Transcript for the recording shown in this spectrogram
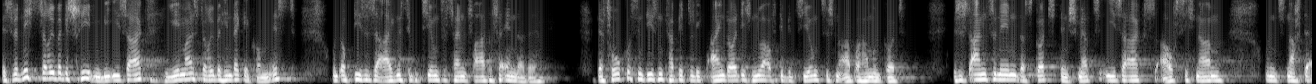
Es wird nichts darüber geschrieben, wie Isaac jemals darüber hinweggekommen ist und ob dieses Ereignis die Beziehung zu seinem Vater veränderte. Der Fokus in diesem Kapitel liegt eindeutig nur auf die Beziehung zwischen Abraham und Gott. Es ist anzunehmen, dass Gott den Schmerz Isaaks auf sich nahm und nach der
